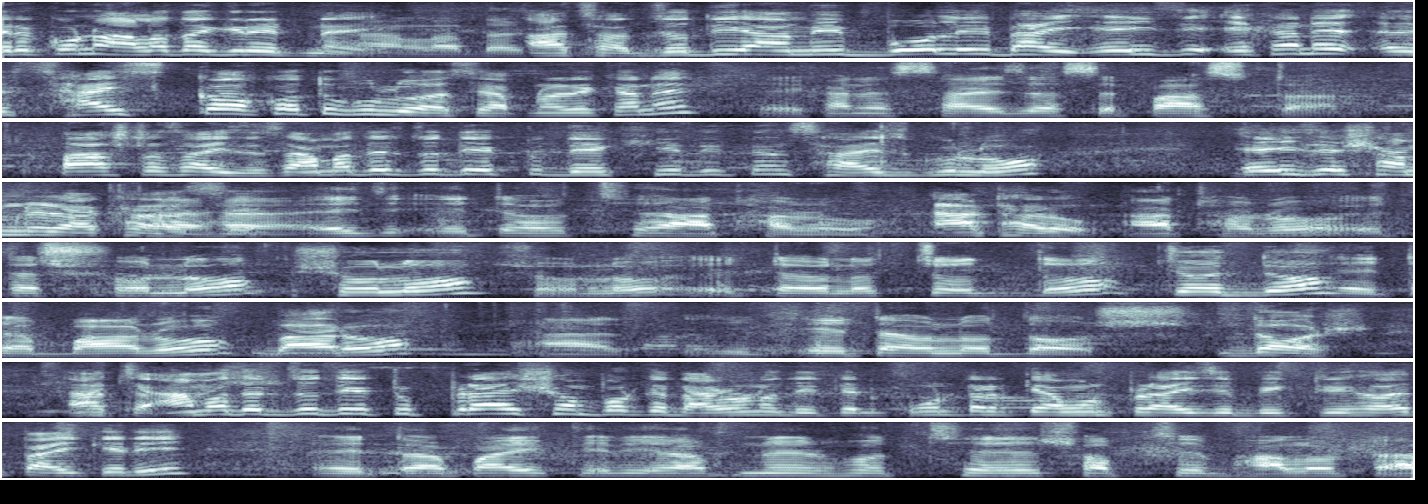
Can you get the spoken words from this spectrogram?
এর কোনো আলাদা গ্রেড নাই? আচ্ছা যদি আমি বলি ভাই এই যে এখানে সাইজ কতগুলো আছে আপনার এখানে? এখানে সাইজ আছে পাঁচটা। পাঁচটা সাইজ আছে। আমাদের যদি একটু দেখিয়ে দিতেন সাইজগুলো এই যে সামনে রাখা হ্যাঁ আছে। হ্যাঁ এই যে এটা হচ্ছে আঠারো। আঠারো। আঠারো এটা ষোলো। ষোলো। ষোলো এটা হলো চোদ্দ। চোদ্দ। এটা বারো। বারো। আর এটা হলো দশ। দশ। আচ্ছা আমাদের যদি একটু প্রাইস সম্পর্কে ধারণা দিতেন কোনটার কেমন প্রাইসে বিক্রি হয় পাইকারি? এটা পাইকারি আপনার হচ্ছে সবচেয়ে ভালোটা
